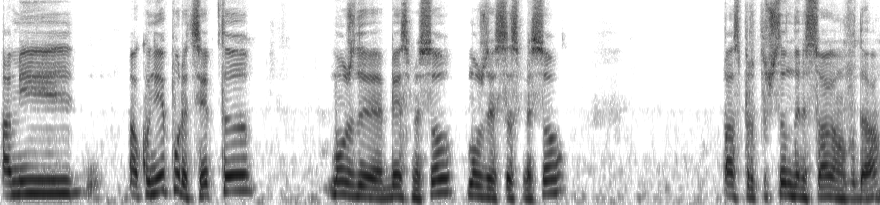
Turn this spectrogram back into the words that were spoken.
Ами, ако не е по рецепта, може да е без месо, може да е с месо. Аз предпочитам да не слагам вода.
